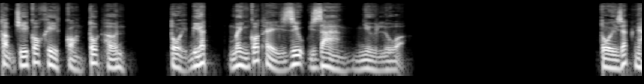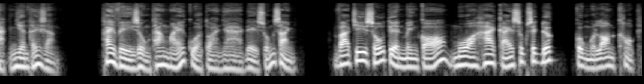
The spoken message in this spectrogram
thậm chí có khi còn tốt hơn. Tôi biết mình có thể dịu dàng như lụa. Tôi rất ngạc nhiên thấy rằng, thay vì dùng thang máy của tòa nhà để xuống sảnh và chi số tiền mình có mua hai cái xúc xích Đức cùng một lon Coke,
